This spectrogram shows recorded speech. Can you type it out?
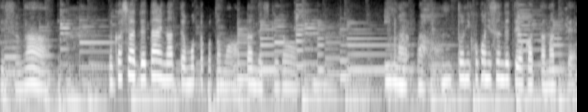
ですが、昔は出たいなって思ったこともあったんですけど、今は本当にここに住んでてよかったなって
